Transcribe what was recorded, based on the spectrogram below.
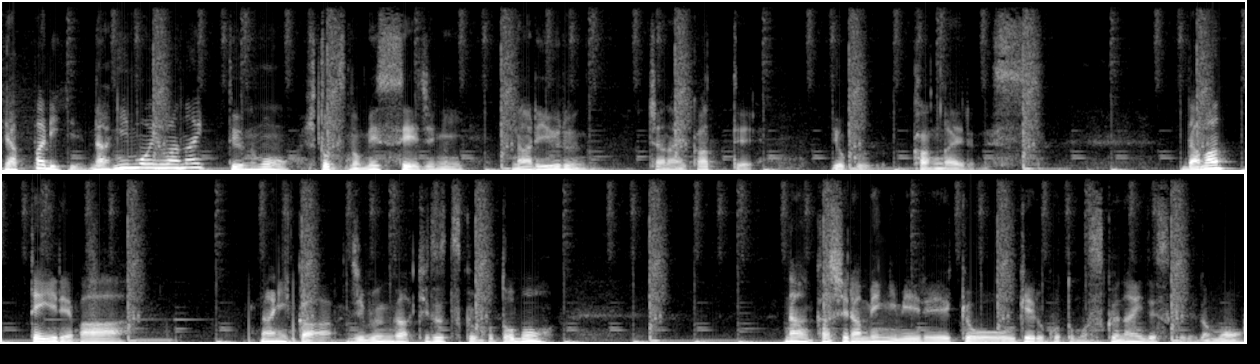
やっぱり何も言わないっていうのも一つのメッセージになりうるんじゃないかってよく考えるんです。黙っていれば何か自分が傷つくことも何かしら目に見える影響を受けることも少ないですけれども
